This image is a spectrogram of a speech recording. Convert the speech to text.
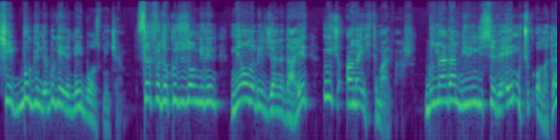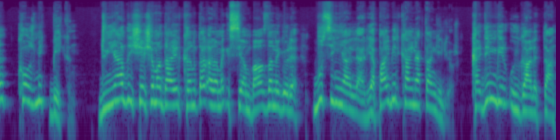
Ki bugün de bu geleneği bozmayacağım. 0911'in ne olabileceğine dair 3 ana ihtimal var. Bunlardan birincisi ve en uçuk olanı Cosmic Beacon. Dünya dışı yaşama dair kanıtlar aramak isteyen bazılarına göre bu sinyaller yapay bir kaynaktan geliyor. Kadim bir uygarlıktan,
